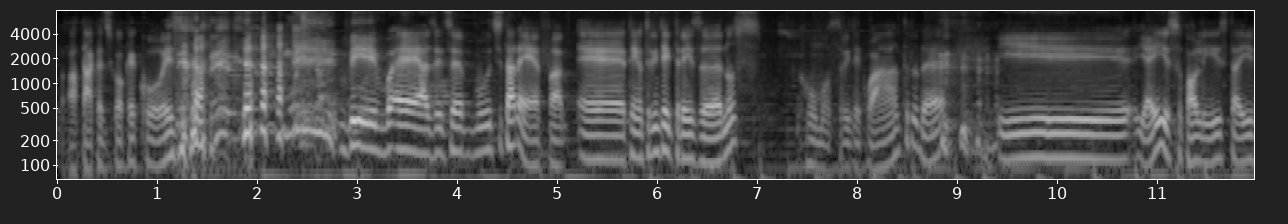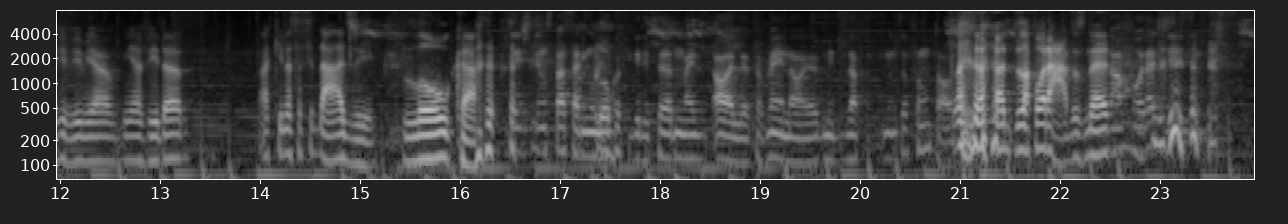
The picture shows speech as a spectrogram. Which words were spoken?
ataca de qualquer coisa. Vi- é, a gente é multitarefa. É, tenho 33 anos, rumo aos 34, né? E, e é isso, paulista, aí vivi minha, minha vida aqui nessa cidade louca. Gente, tem uns passarinhos loucos aqui gritando, mas olha, tá vendo? Olha, me desaf... muito afrontosa. Desaforados, né? Desaforadíssima.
